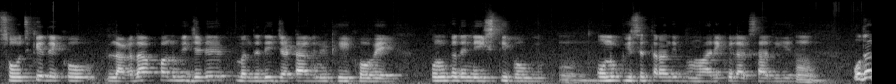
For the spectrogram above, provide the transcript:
ਸੋਚ ਕੇ ਦੇਖੋ ਲੱਗਦਾ ਆਪਾਂ ਨੂੰ ਵੀ ਜਿਹੜੇ ਬੰਦੇ ਦੀ ਜਟਾ ਅਗਨੀ ਠੀਕ ਹੋਵੇ ਉਹਨੂੰ ਕਦੇ ਨੀਸਤੀ ਪਊਗੀ। ਉਹਨੂੰ ਕਿਸੇ ਤਰ੍ਹਾਂ ਦੀ ਬਿਮਾਰੀ ਕੋਈ ਲੱਗ ਸਕਦੀ ਹੂੰ। ਉਹਦਾ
